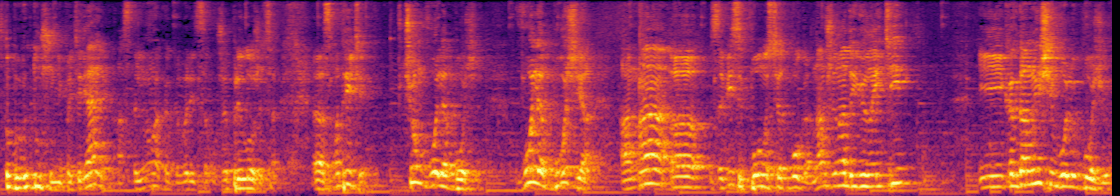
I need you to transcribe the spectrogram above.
Чтобы вы душу не потеряли, а остальное, как говорится, уже приложится. Э, смотрите, в чем воля Божья? Воля Божья, она э, зависит полностью от Бога. Нам же надо ее найти. И когда мы ищем волю Божью,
